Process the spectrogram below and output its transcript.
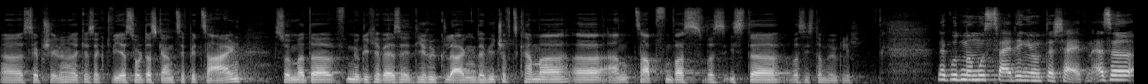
äh, Sepp Schellner hat gesagt, wer soll das Ganze bezahlen? Soll man da möglicherweise die Rücklagen der Wirtschaftskammer äh, anzapfen? Was, was, ist da, was ist da möglich? Na gut, man muss zwei Dinge unterscheiden. Also äh,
